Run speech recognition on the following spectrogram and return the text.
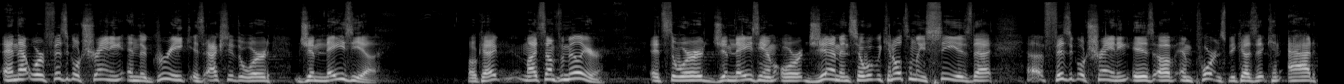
And that word physical training in the Greek is actually the word gymnasia. Okay? Might sound familiar. It's the word gymnasium or gym. And so, what we can ultimately see is that uh, physical training is of importance because it can add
